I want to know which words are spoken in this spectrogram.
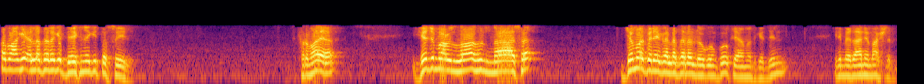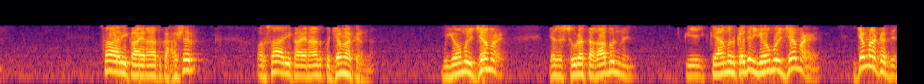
اب آگے اللہ تعالیٰ کے دیکھنے کی تفصیل۔ فرمایا، یجمع اللہ الناس، جمع کرے گا اللہ تعالیٰ لوگوں کو قیامت کے دن یعنی میدان معاشر ساری کائنات کا حشر اور ساری کائنات کو جمع کرنا۔ وہ یوم الجمع، جیسے سورت تغابن میں کہ قیامت کا دن یوم الجمع ہے، جمع کا دن۔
